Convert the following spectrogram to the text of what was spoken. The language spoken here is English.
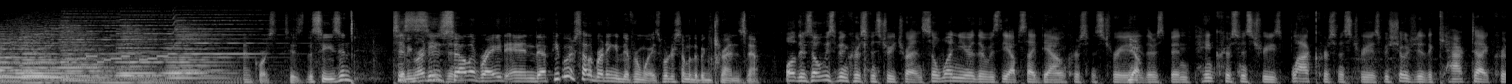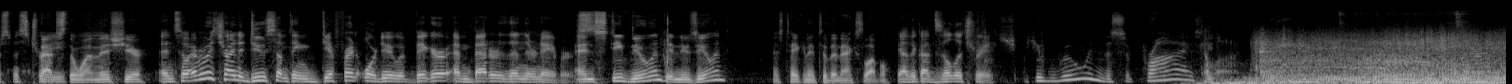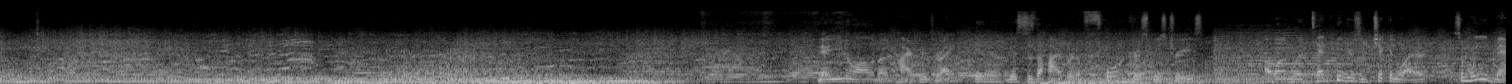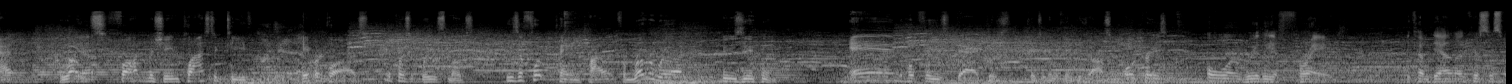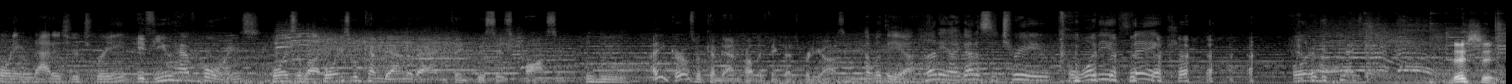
And of course, tis the season. Getting ready to celebrate, and uh, people are celebrating in different ways. What are some of the big trends now? Well, there's always been Christmas tree trends. So one year there was the upside down Christmas tree. Yep. There's been pink Christmas trees, black Christmas trees. We showed you the cacti Christmas tree. That's the one this year. and so everybody's trying to do something different or do it bigger and better than their neighbors. And Steve Newland in New Zealand has taken it to the next level. yeah, the Godzilla tree. You ruined the surprise. Come on. Hybrids, right? Yeah. This is the hybrid of four Christmas trees, along with 10 meters of chicken wire, some weed mat, lights, Yeah. fog machine, plastic teeth, paper claws, of course it breathes smokes. He's a float plane pilot from Rotorua, New Zealand. And hopefully he's dad because kids are going to think he's awesome or crazy. Or really afraid. You come down on Christmas morning and that is your tree. If you have boys, Boys will love it. boys would come down to that and think this is awesome. Mm-hmm. I think girls would come down and probably think that's pretty awesome. How about the, uh, honey, I got us a tree. What do you think? What about- This is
